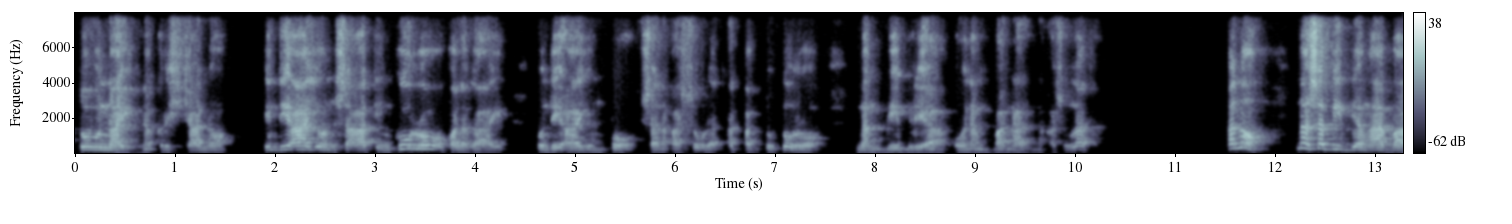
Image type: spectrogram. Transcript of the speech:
tunay na Kristiyano hindi ayon sa ating kuro o palagay, kundi ayon po sa nakasulat at pagtuturo ng Biblia o ng banal na kasulatan. Ano? Nasa Biblia nga ba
